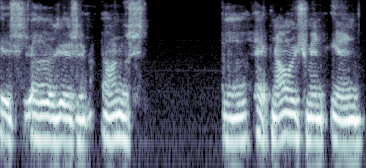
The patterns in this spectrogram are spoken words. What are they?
is uh, there's an honest uh, acknowledgement in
